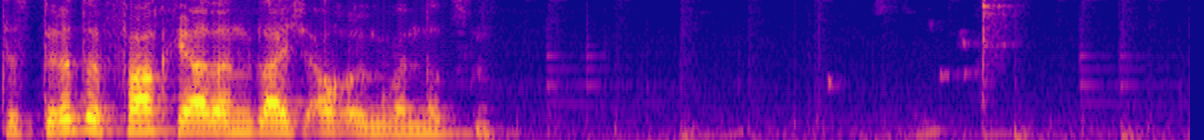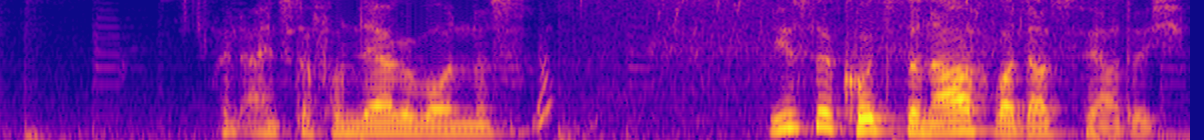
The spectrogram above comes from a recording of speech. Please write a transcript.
das dritte Fach ja dann gleich auch irgendwann nutzen. Wenn eins davon leer geworden ist. Siehst du, kurz danach war das fertig.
